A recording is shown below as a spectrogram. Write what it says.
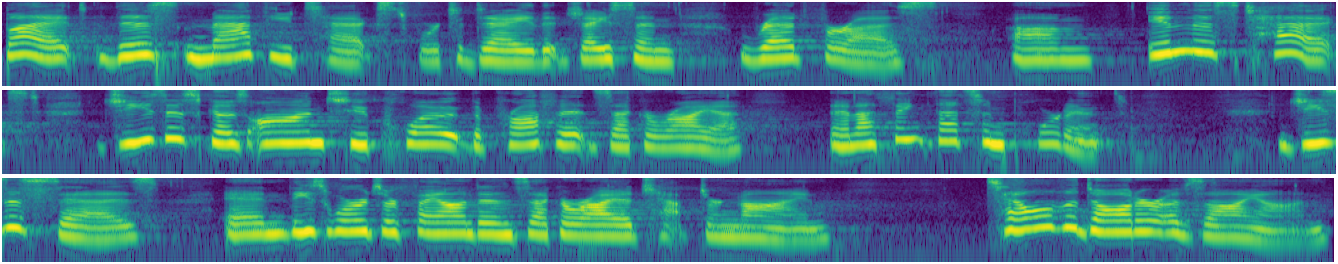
but this Matthew text for today that Jason read for us, um, in this text, Jesus goes on to quote the prophet Zechariah, and I think that's important. Jesus says, and these words are found in Zechariah chapter 9 Tell the daughter of Zion,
